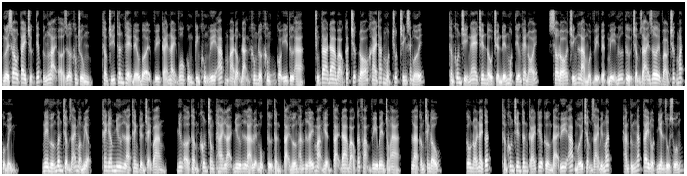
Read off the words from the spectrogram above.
người sau tay trực tiếp cứng lại ở giữa không trung, thậm chí thân thể đều bởi vì cái này vô cùng kinh khủng uy áp mà động đạn không được không có ý tư à chúng ta đa bảo các trước đó khai thác một chút chính sách mới. Thẩm khôn chỉ nghe trên đầu truyền đến một tiếng khe nói, sau đó chính là một vị tuyệt mỹ nữ tử chậm rãi rơi vào trước mắt của mình nghe hướng vân chậm rãi mở miệng, thanh âm như là thanh tuyển chạy vang, nhưng ở thẩm khôn trong thai lại như là luyện ngục tử thần tại hướng hắn lấy mạng hiện tại đa bảo các phạm vi bên trong a, là cấm tranh đấu. Câu nói này tất, thẩm khôn trên thân cái kia cường đại uy áp mới chậm rãi biến mất, hắn cứng ngắc tay đột nhiên rủ xuống,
